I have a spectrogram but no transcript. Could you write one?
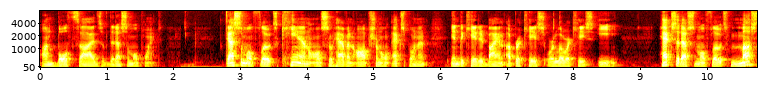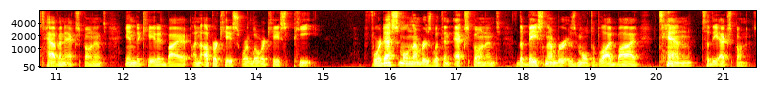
on both sides of the decimal point. Decimal floats can also have an optional exponent indicated by an uppercase or lowercase e. Hexadecimal floats must have an exponent indicated by an uppercase or lowercase p. For decimal numbers with an exponent, the base number is multiplied by 10 to the exponent.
